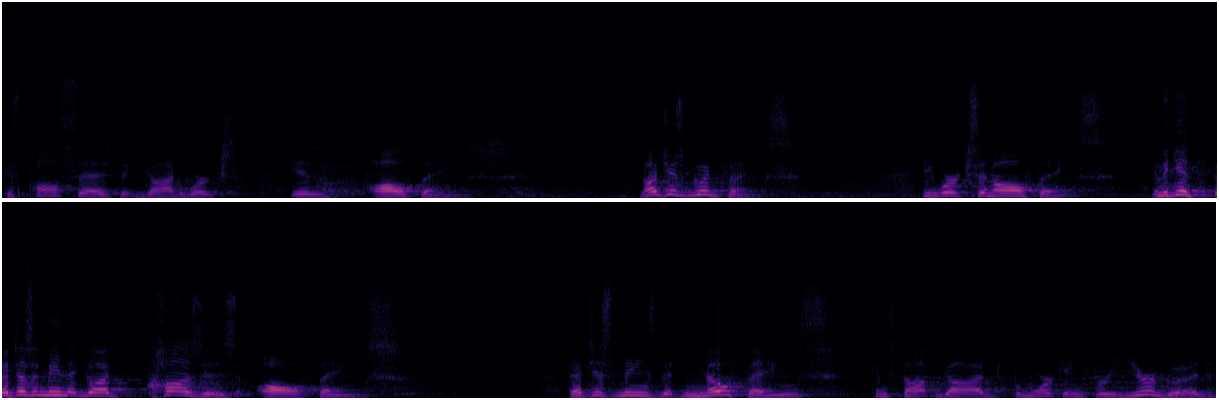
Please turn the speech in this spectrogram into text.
Because Paul says that God works in all things, not just good things, He works in all things. And again, that doesn't mean that God causes all things. That just means that no things can stop God from working for your good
